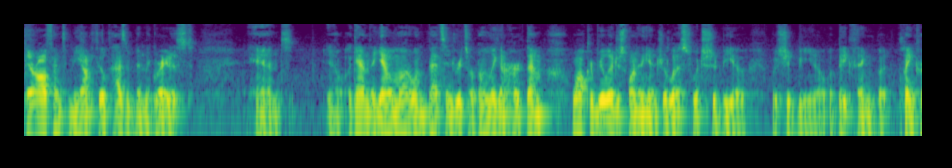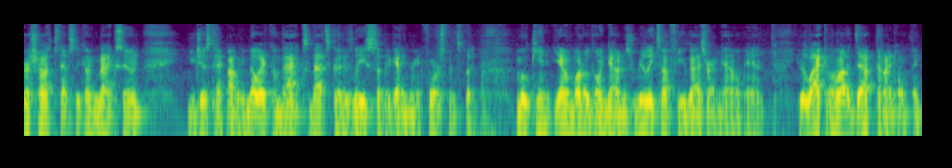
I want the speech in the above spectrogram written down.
their offense in the outfield hasn't been the greatest, and you know, again, the Yamamoto and Betts injuries are only going to hurt them. Walker Buehler just went on the injured list, which should be a which should be you know a big thing. But Clayton Kershaw is potentially coming back soon. You just had Bobby Miller come back, so that's good at least. So they're getting reinforcements. But Mookie and Yamamoto going down is really tough for you guys right now, and you're lacking a lot of depth. And I don't think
